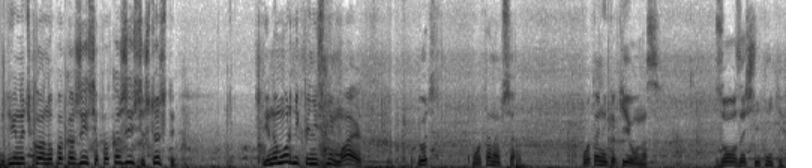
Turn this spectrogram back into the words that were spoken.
Ириночка, ну покажися, покажися, что ж ты? И намордник-то не снимает. И вот, вот она вся. Вот они какие у нас. Зоозащитники.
